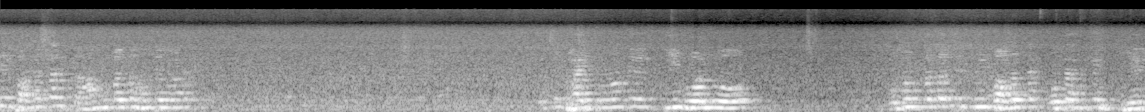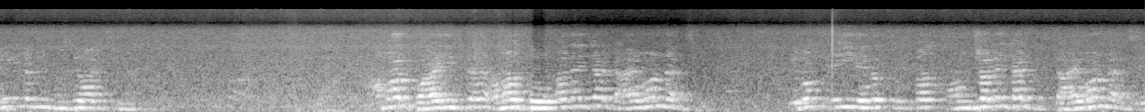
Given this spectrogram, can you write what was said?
এই আচ্ছা দাম কত হতে পারে? বলছে, ভাই, তোমাকে কি বলব? প্রথম কথা হচ্ছে, তুমি পাথরটা কোথা থেকে এটা আমি বুঝতে পারছি না। আমার বাড়িতে, আমার দোকানে যা ডায়মন্ড আছে, এবং এই অঞ্চলে যা ডায়মন্ড আছে,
